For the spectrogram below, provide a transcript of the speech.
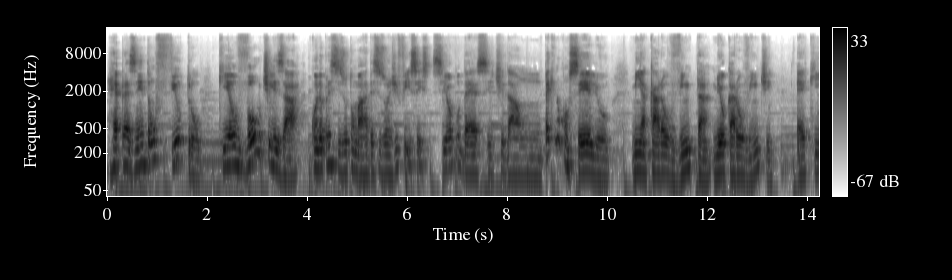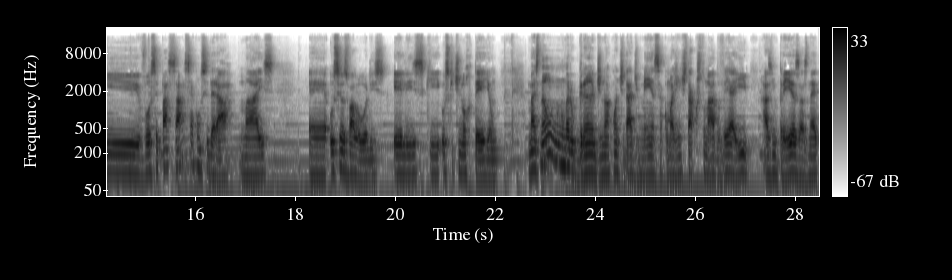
representam o filtro que eu vou utilizar quando eu preciso tomar decisões difíceis. Se eu pudesse te dar um pequeno conselho, minha cara ouvinta, meu caro ouvinte, é que você passasse a considerar mais é, os seus valores, eles que os que te norteiam, mas não no número grande, numa quantidade imensa, como a gente está acostumado a ver aí as empresas, né,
